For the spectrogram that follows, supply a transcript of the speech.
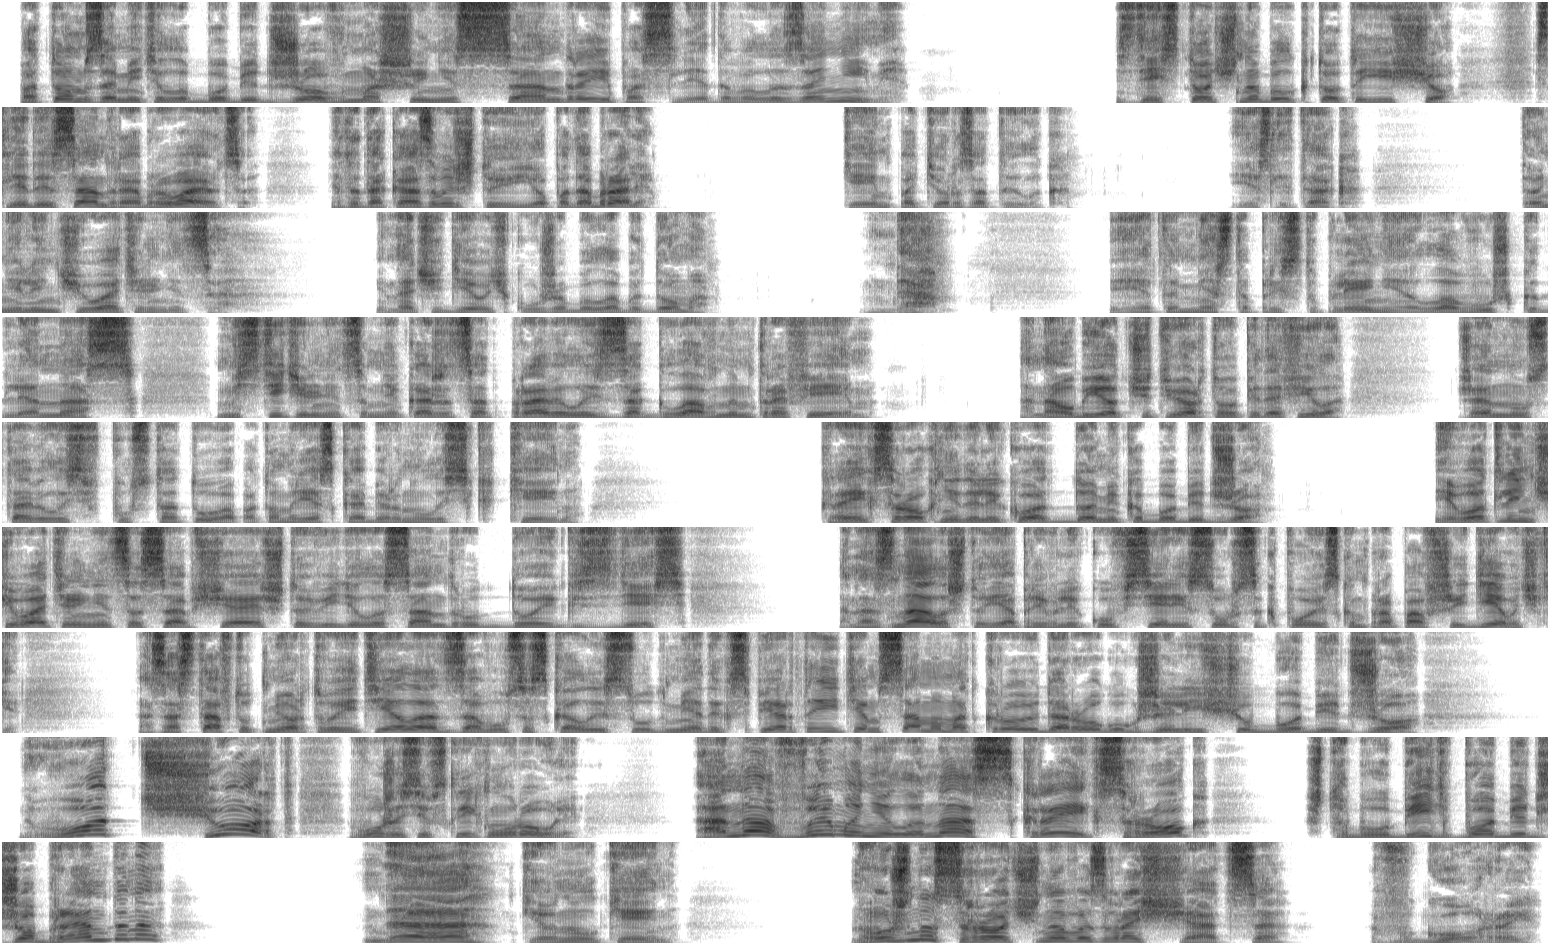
потом заметила Бобби Джо в машине с Сандрой и последовала за ними. Здесь точно был кто-то еще. Следы Сандры обрываются. Это доказывает, что ее подобрали. Кейн потер затылок. Если так, то не линчевательница, иначе девочка уже была бы дома. И это место преступления — ловушка для нас. Мстительница, мне кажется, отправилась за главным трофеем. Она убьет четвертого педофила. Дженна уставилась в пустоту, а потом резко обернулась к Кейну. Крейгс-Рок недалеко от домика Бобби Джо. И вот линчевательница сообщает, что видела Сандру Дойк здесь. Она знала, что я привлеку все ресурсы к поискам пропавшей девочки — а застав тут мертвое тело, отзову со скалы суд медэксперта и тем самым открою дорогу к жилищу Бобби Джо. «Вот черт!» — в ужасе вскрикнул Роули. «Она выманила нас с Крейгс-Рок, чтобы убить Бобби Джо Брэндона?» «Да», — кивнул Кейн. Нужно срочно возвращаться в горы.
